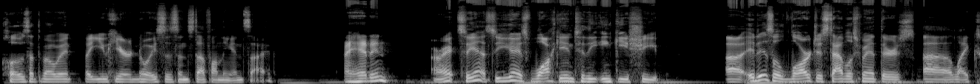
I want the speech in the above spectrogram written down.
closed at the moment, but you hear noises and stuff on the inside. I head in. All right, so yeah, so you guys walk into the Inky Sheep. Uh, it is a large establishment. There's uh, like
